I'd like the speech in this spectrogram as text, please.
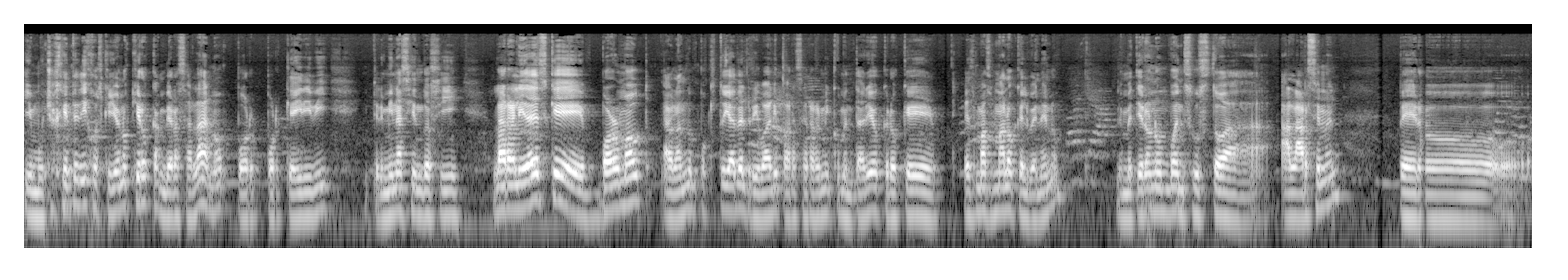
Y mucha gente dijo, es que yo no quiero cambiar a Salah, ¿no? Por, por termina siendo así. La realidad es que Bournemouth, hablando un poquito ya del rival y para cerrar mi comentario, creo que es más malo que el veneno. Le metieron un buen susto al Arsenal, pero,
